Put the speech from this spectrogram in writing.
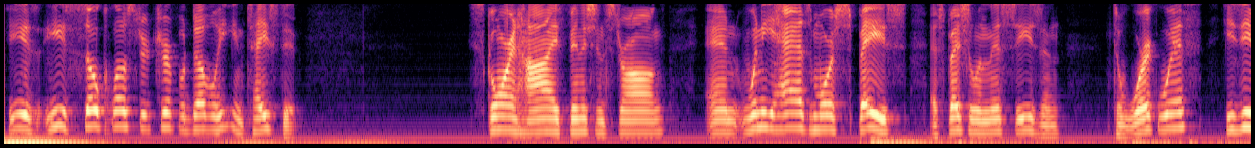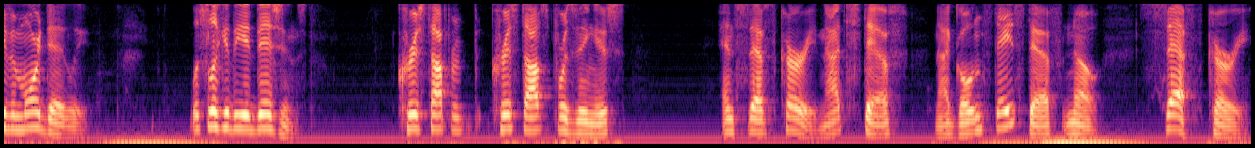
He is he is so close to a triple double, he can taste it. Scoring high, finishing strong, and when he has more space, especially in this season, to work with, he's even more deadly. Let's look at the additions. Kristaps Porzingis and Seth Curry. Not Steph, not Golden State Steph, no. Seth Curry.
